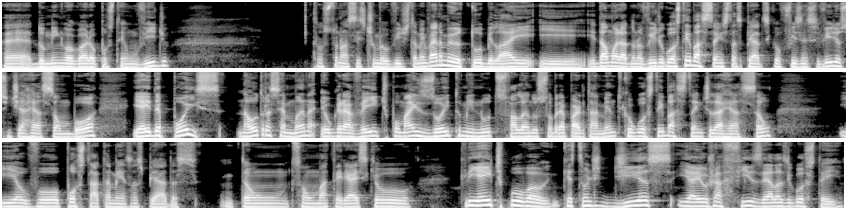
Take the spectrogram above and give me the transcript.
É, domingo agora eu postei um vídeo. Então, se tu não assistiu meu vídeo também, vai no meu YouTube lá e, e, e, dá uma olhada no vídeo. Eu gostei bastante das piadas que eu fiz nesse vídeo, eu senti a reação boa. E aí depois, na outra semana, eu gravei tipo mais oito minutos falando sobre apartamento, que eu gostei bastante da reação e eu vou postar também essas piadas. Então, são materiais que eu criei, tipo, em questão de dias, e aí eu já fiz elas e gostei.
